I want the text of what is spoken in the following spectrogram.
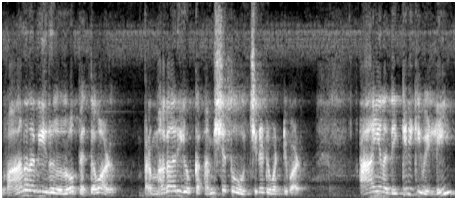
వానర వీరులలో పెద్దవాడు బ్రహ్మగారి యొక్క అంశతో వచ్చినటువంటి వాడు. ఆయన దగ్గరికి వెళ్ళి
